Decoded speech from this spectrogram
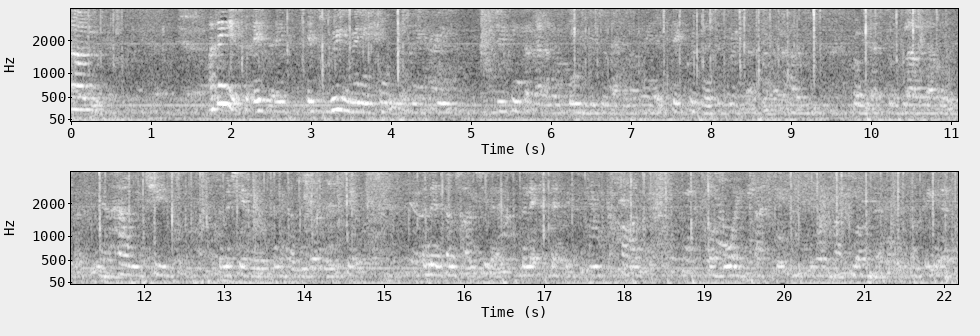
um, I think it's, it's, it's, it's really, really important that we, we do things like that on an individual level. I mean, it's the equivalent of researching at home from that sort of lower level, you know, how we choose the materials and how we work the materials. And then sometimes, you know, the next step is you can't avoid plastic if or something, whatever.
